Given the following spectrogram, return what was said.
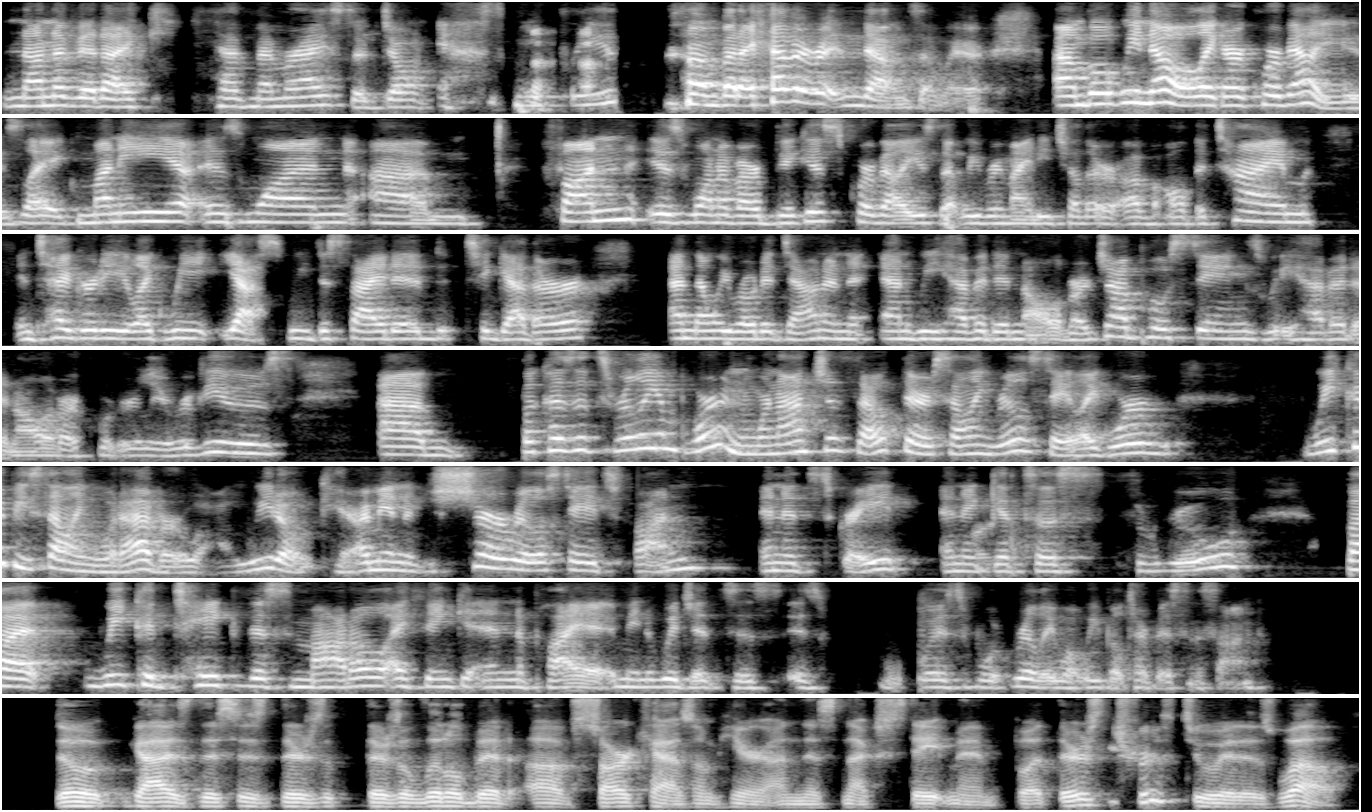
none of it I have memorized, so don't ask me, please. um, but I have it written down somewhere. Um, but we know like our core values, like money is one, um, fun is one of our biggest core values that we remind each other of all the time. Integrity, like we, yes, we decided together and then we wrote it down and, and we have it in all of our job postings we have it in all of our quarterly reviews um, because it's really important. We're not just out there selling real estate like we're we could be selling whatever we don't care. I mean sure real estate's fun and it's great and it gets us through but we could take this model i think and apply it. I mean widgets is is was really what we built our business on so guys, this is there's there's a little bit of sarcasm here on this next statement, but there's truth to it as well.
